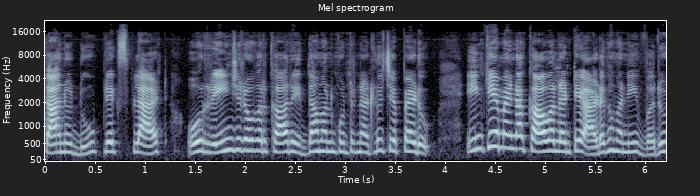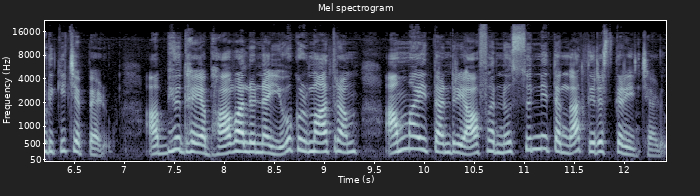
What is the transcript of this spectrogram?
తాను డూప్లెక్స్ ఫ్లాట్ ఓ రేంజ్ రోవర్ కారు ఇద్దామనుకుంటున్నట్లు చెప్పాడు. ఇంకేమైనా కావాలంటే అడగమని వరుడికి చెప్పాడు. అభ్యుదయ భావాలున్న యువకుడు మాత్రం అమ్మాయి తండ్రి ఆఫర్ను సున్నితంగా తిరస్కరించాడు.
